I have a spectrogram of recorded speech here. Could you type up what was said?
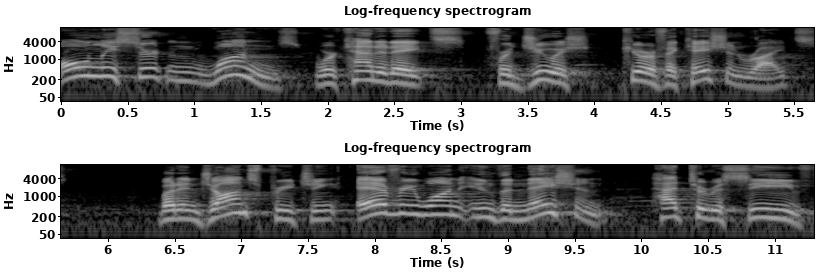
only certain ones were candidates for Jewish purification rites but in John's preaching, everyone in the nation had to receive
